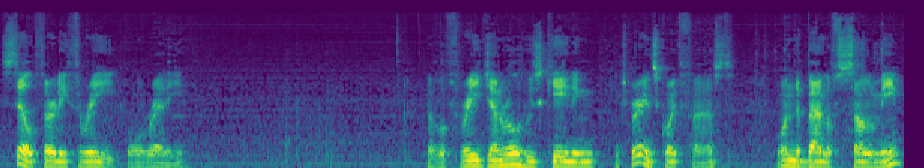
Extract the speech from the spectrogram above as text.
Still 33 already. Level 3 general who's gaining experience quite fast. Won the Battle of Salmi.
